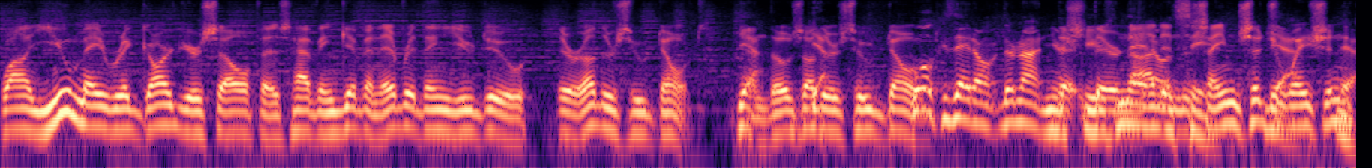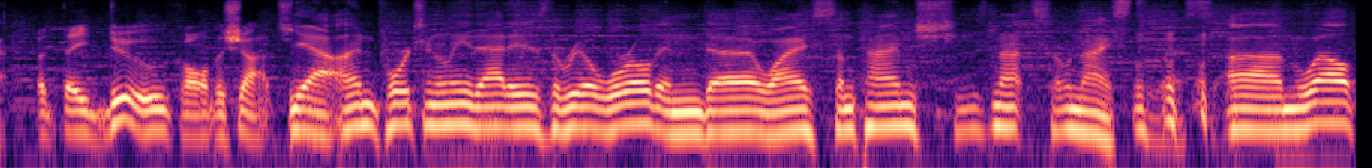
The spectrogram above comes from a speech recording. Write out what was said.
while you may regard yourself as having given everything you do, there are others who don't. Yeah. And those yeah. others who don't. Well, because they don't, they're not in your they're, shoes. They're they not in the same it. situation, yeah. Yeah. but they do call the shots. Yeah, unfortunately, that is the real world, and uh, why sometimes she's not so nice to us. um, well.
